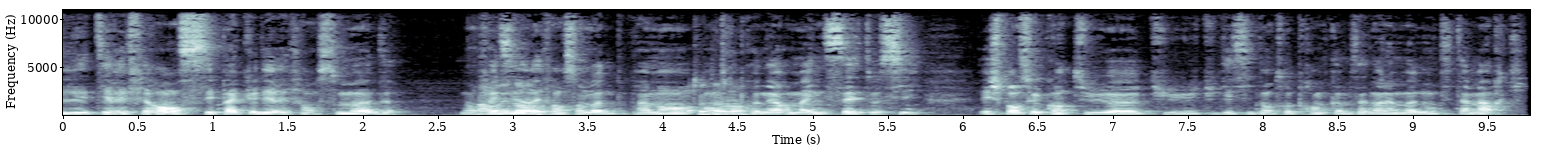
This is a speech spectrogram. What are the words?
les- tes références, c'est pas que des références mode, mais en Ah fait c'est des références en mode vraiment Totalement. entrepreneur, mindset aussi. Et je pense que quand tu, euh, tu, tu décides d'entreprendre comme ça dans la mode, monter ta marque,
